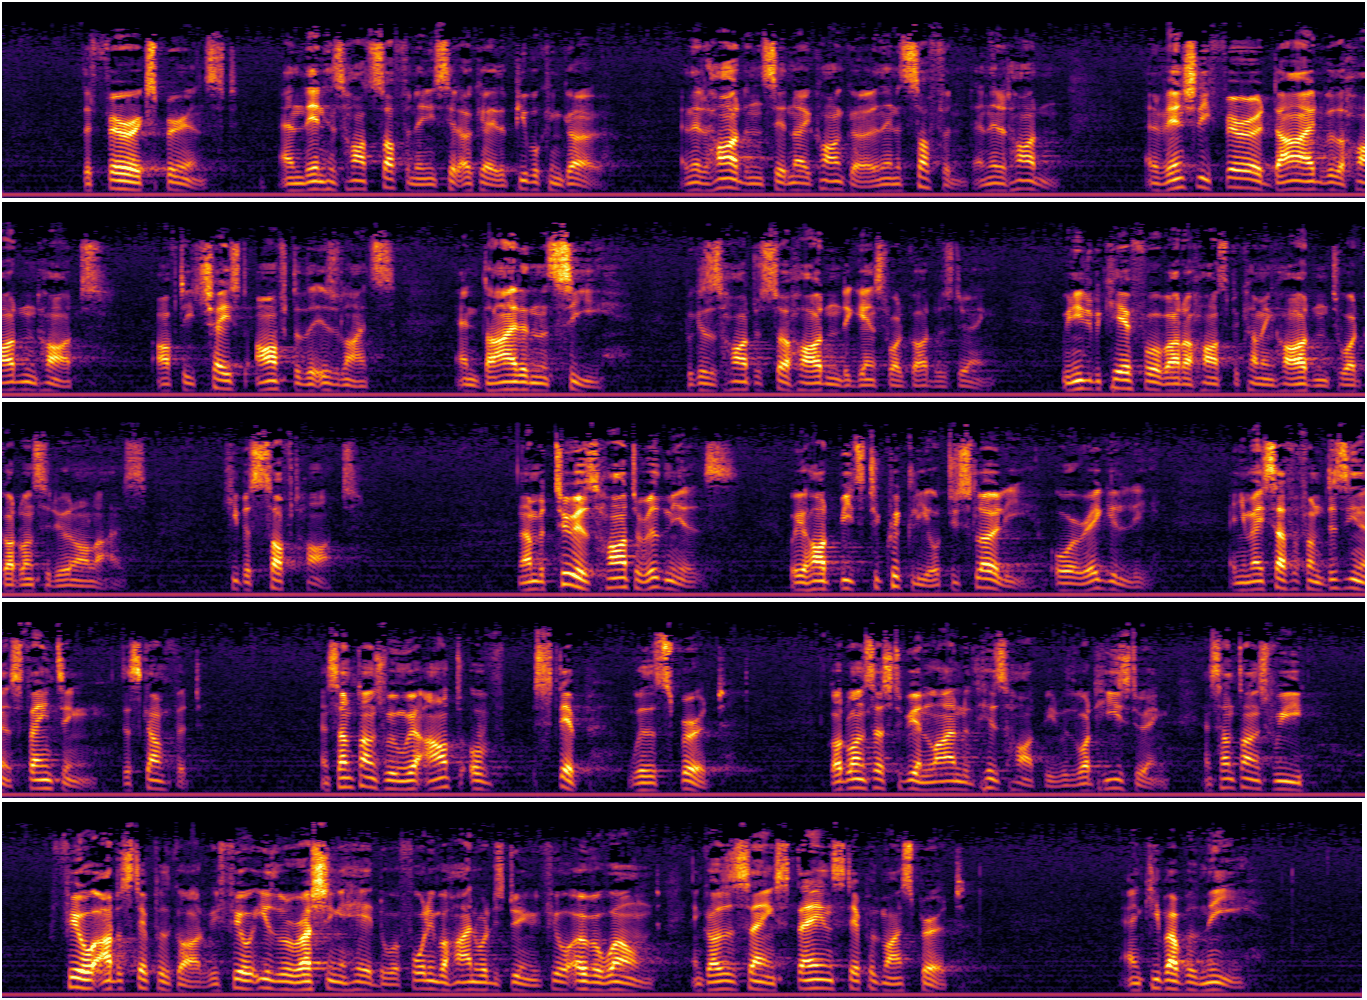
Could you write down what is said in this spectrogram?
that Pharaoh experienced. And then his heart softened and he said, Okay, the people can go. And then it hardened and said, No, you can't go. And then it softened and then it hardened. And eventually Pharaoh died with a hardened heart after he chased after the Israelites and died in the sea because his heart was so hardened against what God was doing. We need to be careful about our hearts becoming hardened to what God wants to do in our lives. Keep a soft heart. Number two is heart arrhythmias, where your heart beats too quickly or too slowly or irregularly. And you may suffer from dizziness, fainting, discomfort. And sometimes when we're out of step with the Spirit, God wants us to be in line with His heartbeat, with what He's doing. And sometimes we feel out of step with God. We feel either we're rushing ahead or we're falling behind what He's doing. We feel overwhelmed. And God is saying, Stay in step with my spirit and keep up with me.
